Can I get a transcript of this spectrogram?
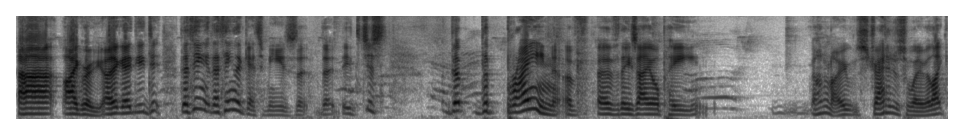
uh, I agree. With you. I, I- the thing, the thing that gets me is that, that it's just the the brain of of these ALP. I don't know strategists or whatever. Like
